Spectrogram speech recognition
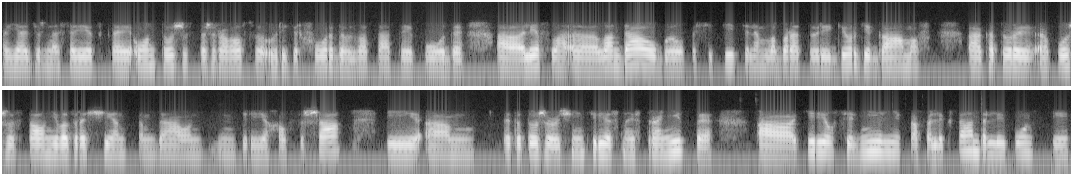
ядерной советской, он тоже стажировался у Резерфорда в 20-е годы. Э, Лев э, Ландау был посетителем лаборатории Георгий Гамов, э, который э, позже стал невозвращенцем, да, он переехал в США, и э, это тоже очень интересные страницы. А, Кирилл Сельнильников, Александр Липунский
